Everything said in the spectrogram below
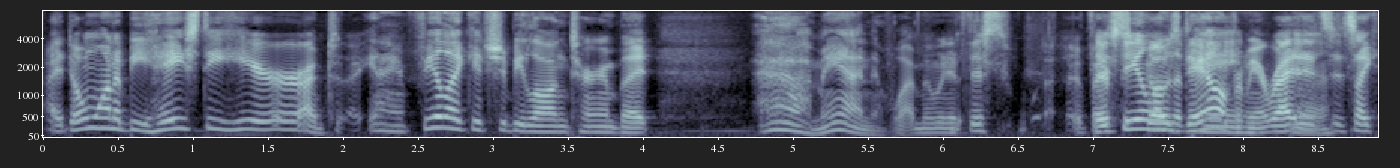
I don't want to be hasty here. I'm, t- you know, I feel like it should be long term, but ah, man, well, I mean, if this if They're this goes down from pain, here, right? yeah. It's it's like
